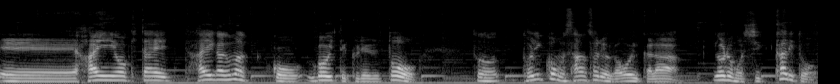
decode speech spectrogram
えー、肺を鍛え肺がうまくこう動いてくれるとその取り込む酸素量が多いから夜もしっかりと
